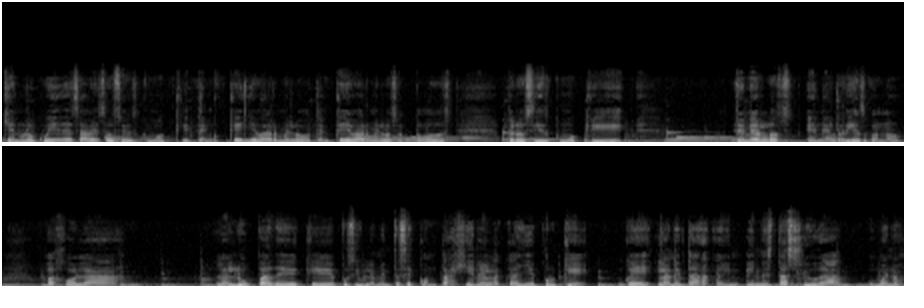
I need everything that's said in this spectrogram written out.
quien me lo cuide, ¿sabes? O sea, es como que tengo que llevármelo, tengo que llevármelos a todos, pero sí es como que tenerlos en el riesgo, ¿no? Bajo la la lupa de que posiblemente se contagien en la calle porque, güey, la neta, en, esta ciudad, bueno,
